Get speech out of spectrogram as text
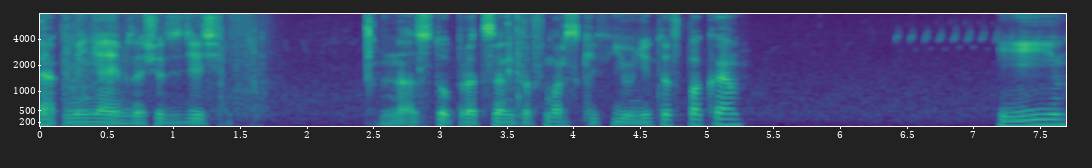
Так, меняем, значит, здесь на 100% морских юнитов пока. И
